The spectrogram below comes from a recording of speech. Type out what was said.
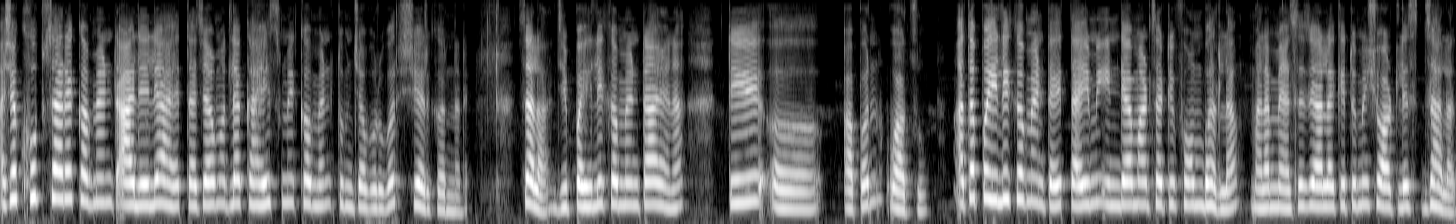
अशा खूप साऱ्या कमेंट आलेल्या आहेत त्याच्यामधल्या काहीच मी कमेंट तुमच्याबरोबर शेअर करणार आहे. चला जी पहिली कमेंट आहे ना ती आपण वाचू. आता पहिली कमेंट आहे ताई मी इंडिया मार्टसाठी फॉर्म भरला. मला मेसेज आला की तुम्ही शॉर्टलिस्ट झालात.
